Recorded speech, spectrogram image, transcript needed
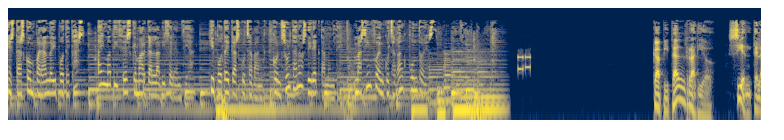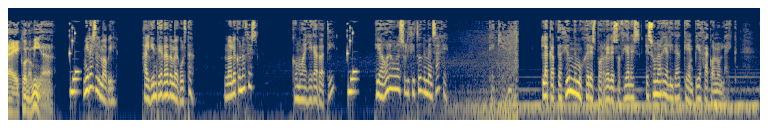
¿Estás comparando hipotecas? Hay matices que marcan la diferencia. Hipotecas Cuchabank. Consúltanos directamente. Más info en cuchabank.es. Capital Radio. Siente la economía. Miras el móvil. ¿Alguien te ha dado me gusta? ¿No le conoces? ¿Cómo ha llegado a ti? Y ahora una solicitud de mensaje. ¿Qué quiere? La captación de mujeres por redes sociales es una realidad que empieza con un like.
